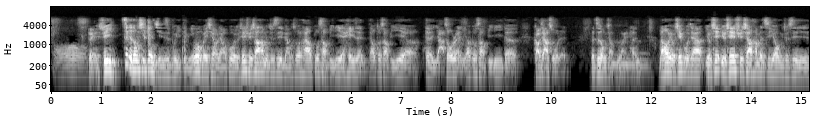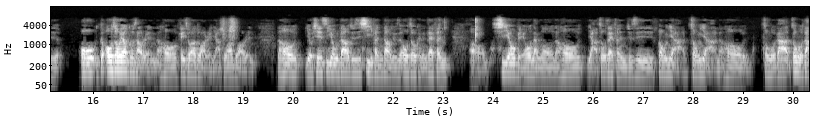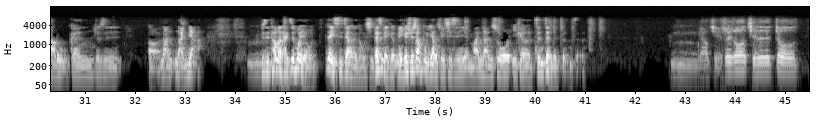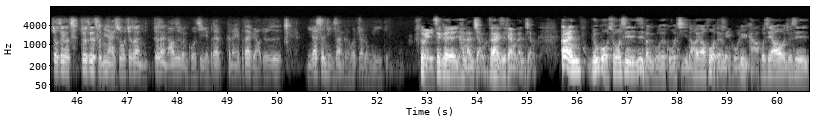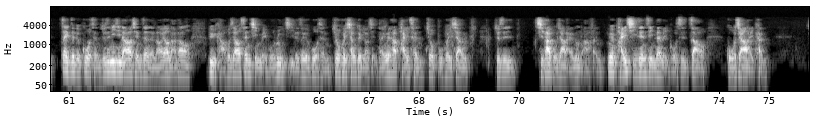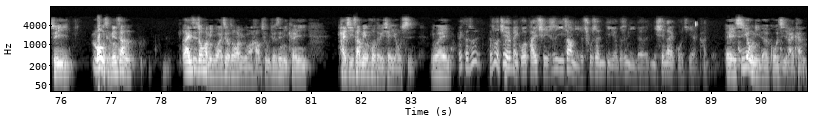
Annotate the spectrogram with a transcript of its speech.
哦，对，所以这个东西更其实是不一定，因为我们以前有聊过，有些学校他们就是比方说他要多少比例的黑人，要多少比例的亚洲人，要多少比例的高加索人。的这种角度来看，然后有些国家、有些有些学校，他们是用就是欧欧洲要多少人，然后非洲要多少人，亚洲要多少人，然后有些是用到就是细分到就是欧洲可能再分哦西欧、北欧、南欧，然后亚洲再分就是东亚、中亚，然后中国大中国大陆跟就是呃南南亚。就是他们还是会有类似这样的东西，但是每个每个学校不一样，所以其实也蛮难说一个真正的准则。嗯，了解。所以说，其实就就这个就这个层面来说，就算就算你拿到日本国籍，也不代可能也不代表就是你在申请上可能会比较容易一点。对，这个很难讲，这还是非常难讲。当然，如果说是日本国的国籍，然后要获得美国绿卡，或是要就是在这个过程，就是你已经拿到签证了，然后要拿到。绿卡或者要申请美国入籍的这个过程就会相对比较简单，因为它排程就不会像就是其他国家来的那么麻烦。因为排期这件事情在美国是照国家来看，所以某种层面上，来自中华民国还是有中华民国的好处，就是你可以排期上面获得一些优势。因为哎，可是可是我记得美国排期是依照你的出生地，而不是你的你现在的国籍来看的。诶，是用你的国籍来看。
